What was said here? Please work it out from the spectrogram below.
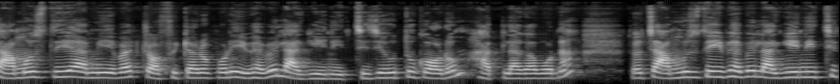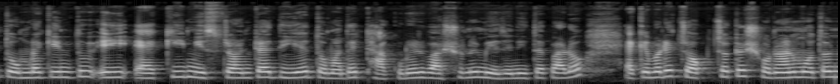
চামচ দিয়ে আমি এবার ট্রফিটার ওপরে এইভাবে লাগিয়ে নিচ্ছি। যেহেতু গরম, হাত লাগাবো না। তো চামচ দিয়ে এইভাবে লাগিয়ে নিচ্ছি। তোমরা কিন্তু এই একই মিশ্রণটা দিয়ে তোমাদের ঠাকুরের বাসনে মেজে নিতে পারো। একেবারে চকচকে সোনার মতন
